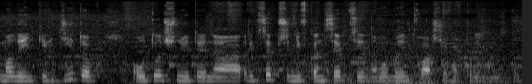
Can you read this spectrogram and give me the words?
маленьких діток уточнюйте на рецепшені в концепції на момент вашого приїзду.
